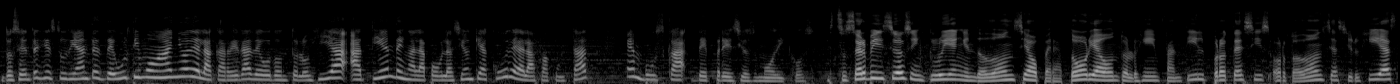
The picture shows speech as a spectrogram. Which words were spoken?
docentes y estudiantes de último año de la carrera de odontología atienden a la población que acude a la facultad en busca de precios módicos. Estos servicios incluyen endodoncia, operatoria, odontología infantil, prótesis, ortodoncia, cirugías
